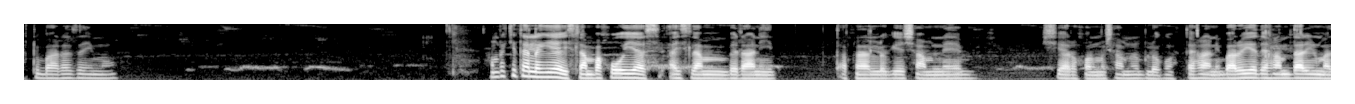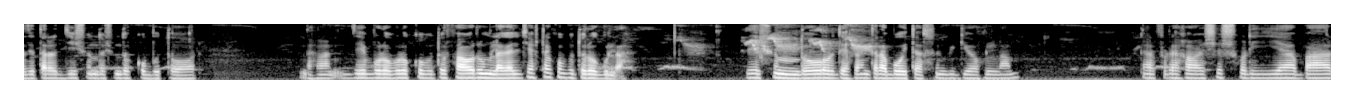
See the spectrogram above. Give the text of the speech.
একটু বাড়া যাইমু। আমরা কিতা লাগিয়ে আইসলাম বা কই আইসলাম বেড়ানি আপনার লগে সামনে শেয়ার করব সামনে ব্লগ দেখলানি বারোইয়া দেখলাম দাড়ির মাঝে তারা যে সুন্দর সুন্দর কবুতর। দেখলাম যে বড় বড় কবুতর ফাওয়ার রুম লাগাইছে একটা কবুতর ওগুলা। যে সুন্দর, দেখলাম তারা বইতে আসুন ভিডিও করলাম। তারপরে খাওয়া শেষ করিয়া আবার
